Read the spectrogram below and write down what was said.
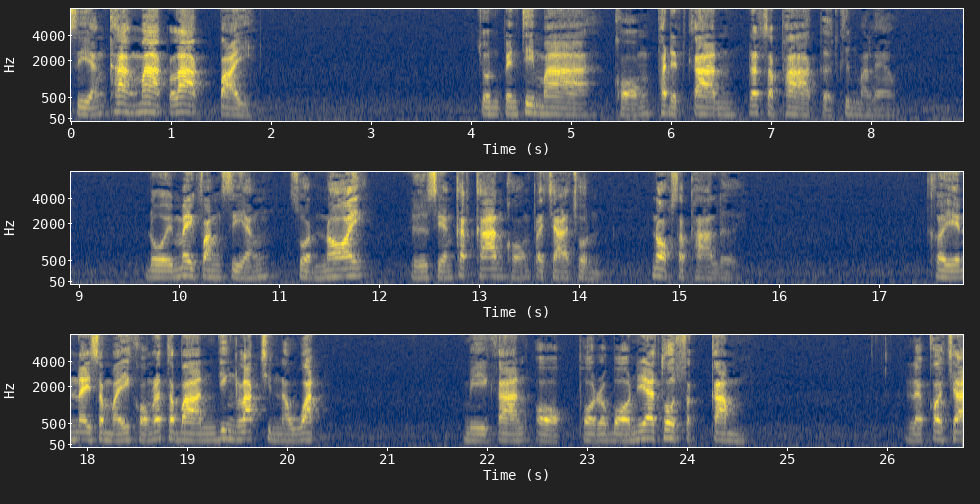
เสียงข้างมากลากไป จนเป็นที่มาของเผด็จการรัฐสภาเกิดขึ้นมาแล้ว โดยไม่ฟังเสียงส่วนน้อย หรือเสียงคัดค้านของประชาชนนอกสภาเลย เคยเห็นในสมัยของรัฐบาลยิ่งลักษณ์ชินวัตร มีการออกพรบนิรโทษกรรม แล้วก็ใช้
